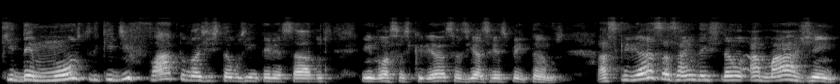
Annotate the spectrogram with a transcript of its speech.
que demonstre que de fato nós estamos interessados em nossas crianças e as respeitamos. As crianças ainda estão à margem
